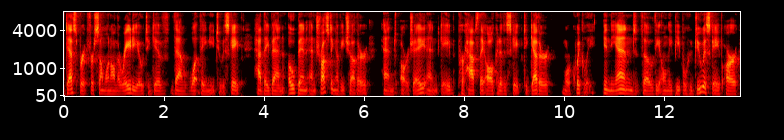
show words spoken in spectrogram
desperate for someone on the radio to give them what they need to escape. Had they been open and trusting of each other, and RJ and Gabe, perhaps they all could have escaped together more quickly. In the end, though, the only people who do escape are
